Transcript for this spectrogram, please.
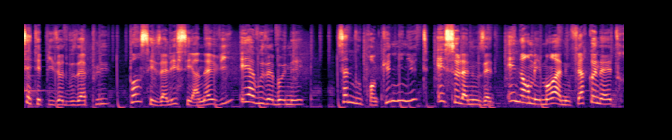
Cet épisode vous a plu, pensez à laisser un avis et à vous abonner. Ça ne vous prend qu'une minute et cela nous aide énormément à nous faire connaître.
